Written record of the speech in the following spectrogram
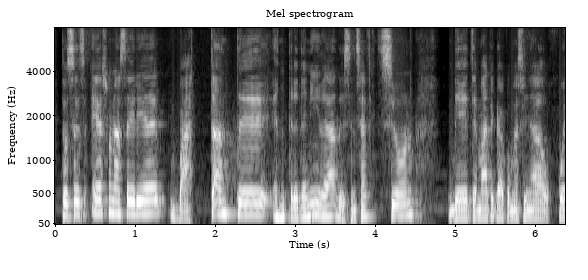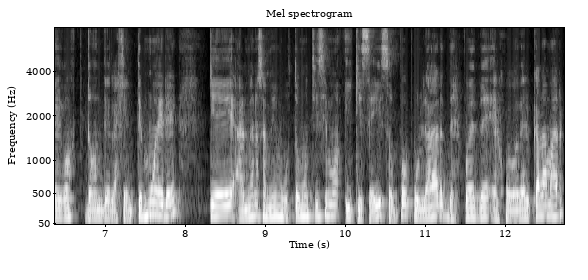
Entonces es una serie bastante entretenida de ciencia ficción, de temática como he señalado, juegos donde la gente muere, que al menos a mí me gustó muchísimo y que se hizo popular después del juego del calamar,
